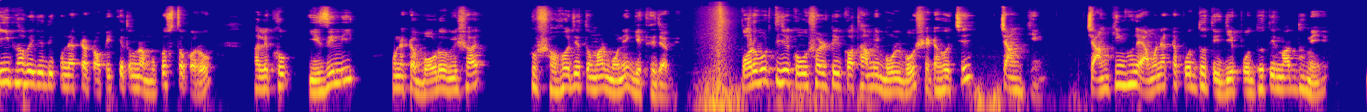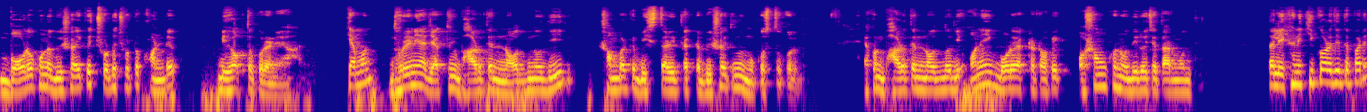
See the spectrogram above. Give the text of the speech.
এইভাবে যদি কোনো একটা টপিককে তোমরা মুখস্থ করো, তাহলে খুব ইজিলি কোনো একটা বড় বিষয় খুব সহজে তোমার মনে গেঁথে যাবে। পরবর্তী যে কৌশলটির কথা আমি বলব, সেটা হচ্ছে চাঙ্কিং চাঙ্কিং হলো এমন একটা পদ্ধতি, যে পদ্ধতির মাধ্যমে বড় কোনো বিষয়কে ছোট ছোট খণ্ডে বিভক্ত করে নেওয়া হয়। কেমন? ধরে নেওয়া যাক, তুমি ভারতের নদ নদীর সম্পর্কে বিস্তারিত একটা বিষয় তুমি মুখস্থ করবে। এখন ভারতের নদ নদী অনেক বড় একটা টপিক অসংখ্য নদী রয়েছে তার মধ্যে। তাহলে এখানে কি করা যেতে পারে?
